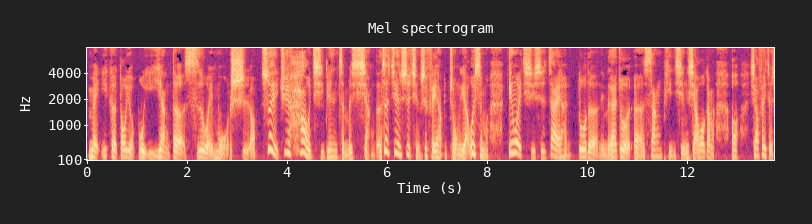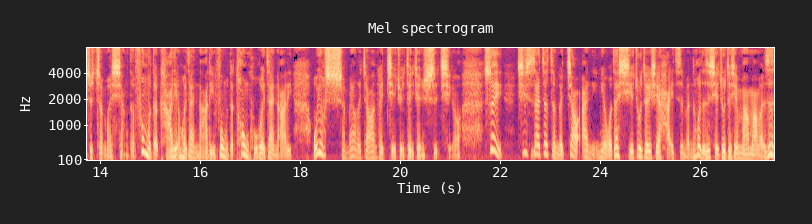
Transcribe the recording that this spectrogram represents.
每一个都有不一样的思维模式哦。所以去好奇别人怎么想的这件事情是非。非常重要，为什么？因为其实，在很多的你们在做呃商品行销或干嘛哦，消费者是怎么想的？父母的卡点会在哪里？父母的痛苦会在哪里？我有什么样的教案可以解决这件事情哦？所以。其实，在这整个教案里面，我在协助这些孩子们，或者是协助这些妈妈们，是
